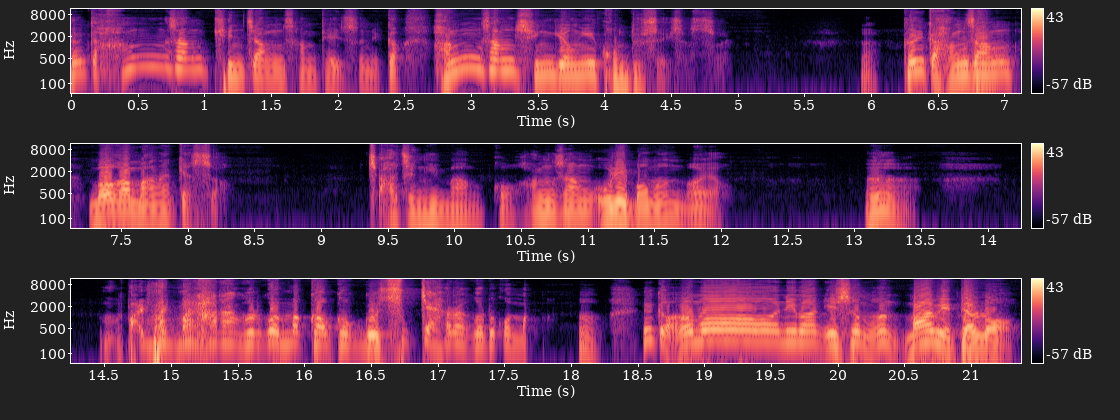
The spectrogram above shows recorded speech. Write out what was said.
그러니까 항상 긴장 상태에 있으니까 항상 신경이 곤두서 있었어요. 어, 그러니까 항상 뭐가 많았겠어? 짜증이 많고 항상 우리 보면 뭐요? 어, 빨리 빨리 빨리 하라 그러고 막그 그, 그 숙제 하라 그러고 막. 어. 그러니까 어머니만 있으면 마음이 별로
